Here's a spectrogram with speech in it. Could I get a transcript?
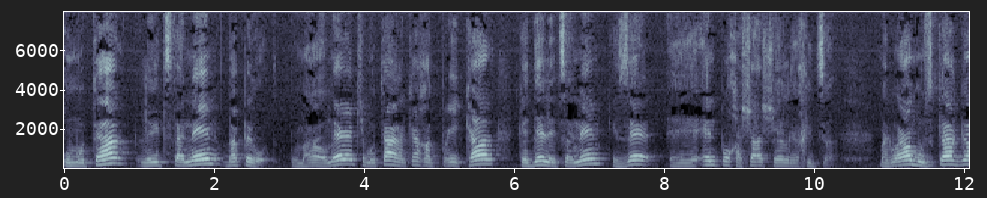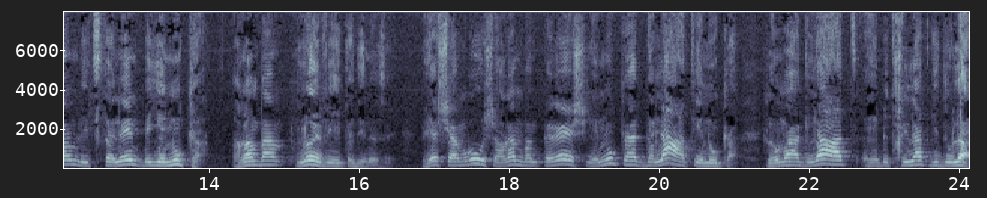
ומותר להצטנן בפירות. הגמרא אומרת שמותר לקחת פרי קר כדי לצנן, כי זה, אה, אין פה חשש של רחיצה. בגמרא מוזכר גם להצטנן בינוקה. הרמב"ם לא הביא את הדין הזה. ויש שאמרו שהרמב"ם פירש ינוקה דלעת ינוקה. כלומר דלעת אה, בתחילת גידולה.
